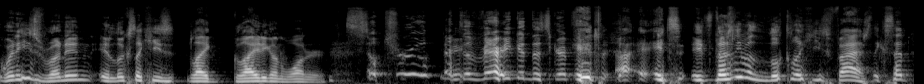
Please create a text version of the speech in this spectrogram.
when he's running, it looks like he's like gliding on water. So true. That's a very good description. It's uh, it's it doesn't even look like he's fast, except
